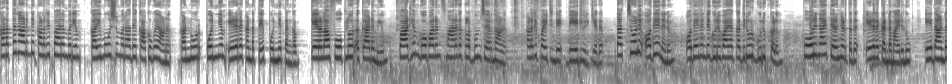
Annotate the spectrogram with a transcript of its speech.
കടത്തനാടിന്റെ കളരി പാരമ്പര്യം കൈമോശം വരാതെ കാക്കുകയാണ് കണ്ണൂർ പൊന്നം ഏഴരക്കണ്ടത്തെ പൊന്നത്തങ്കം കേരള ഫോക്ലോർ അക്കാദമിയും പാഠ്യം ഗോപാലൻ സ്മാരക ക്ലബ്ബും ചേർന്നാണ് കളരിപ്പയറ്റിന്റെ വേദിയൊരുക്കിയത് തച്ചോളി ഒതേനനും ഒതേനന്റെ ഗുരുവായ കതിരൂർ ഗുരുക്കളും പോരിനായി തിരഞ്ഞെടുത്തത് ഏഴരക്കണ്ടമായിരുന്നു ഏതാണ്ട്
